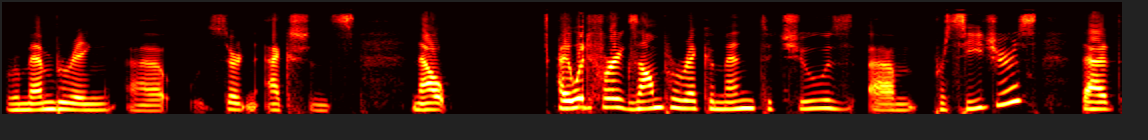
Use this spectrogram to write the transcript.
remembering uh, certain actions. Now, I would, for example, recommend to choose um, procedures that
